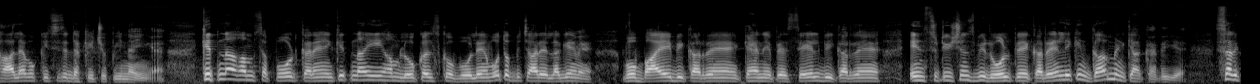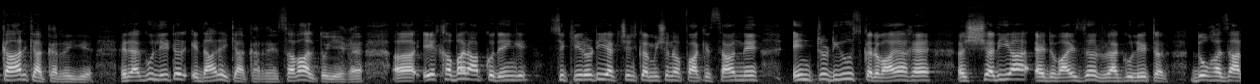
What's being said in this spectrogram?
حال ہے، وہ کسی سے ڈھکی چپی نہیں ہے۔ کتنا ہم سپورٹ کریں، کتنا ہی ہم لوکلز کو بولیں، وہ تو بیچارے لگے ہوئے ہیں۔ وہ بائی بھی کر رہے ہیں، کہنے پہ سیل بھی کر رہے ہیں۔ انسٹیٹیوشنز بھی رول پلے کر رہے ہیں۔ لیکن گورنمنٹ کیا کر رہی ہے؟ سرکار کیا کر رہی ہے؟ ریگولیٹر ادارے کیا کر رہے ہیں؟ سوال تو یہ ہے۔ ایک خبر آپ کو دیں گے۔ Security exchange commission of Pakistan نے انٹروڈیوس کروایا ہے شریعہ ایڈوائزر ریگولیٹر دو ہزار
